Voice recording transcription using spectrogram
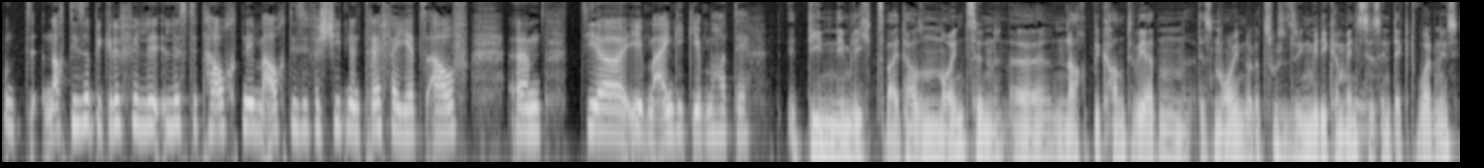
Und nach dieser Begriffeliste tauchten eben auch diese verschiedenen Treffer jetzt auf, ähm, die er eben eingegeben hatte die nämlich 2019 äh, nach Bekanntwerden des neuen oder zusätzlichen Medikaments, das entdeckt worden ist,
